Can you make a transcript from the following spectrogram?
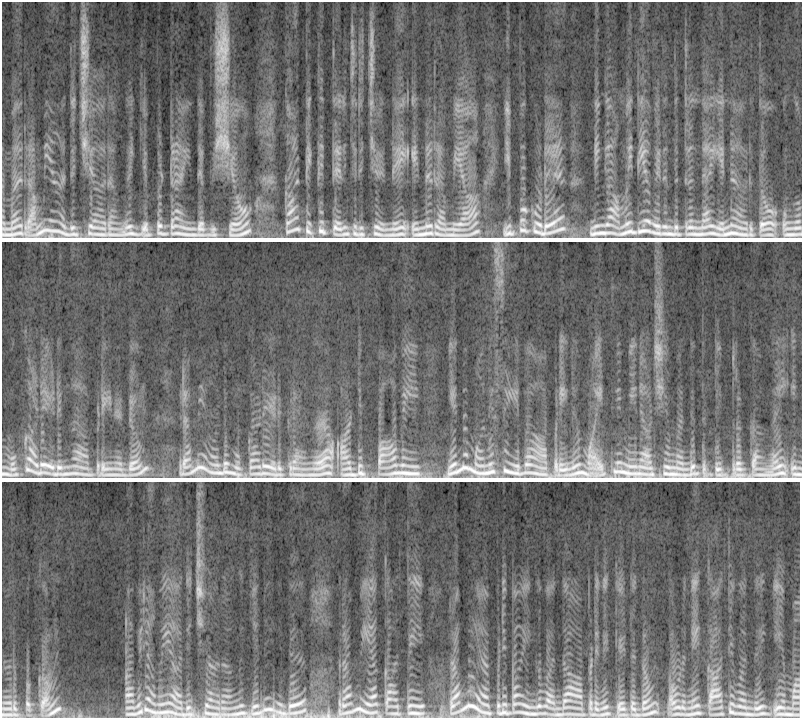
நம்ம ரம்யா அதிர்ச்சி ஆகிறாங்க எப்படிரா இந்த விஷயம்? கார்த்திக்கு தெரிஞ்சிருச்சுன்னு. என்ன ரம்யா? இப்போ கூட நீங்கள் அமைதியாக இருந்துட்டு இருந்தா என்ன அர்த்தம்? உங்கள் முக்காடை எடுங்க அப்படின்னதும் ரம்யா வந்து முக்காடை எடுக்கிறாங்க. அடி பாவி என்ன மனசு அப்படின்னு மைத்லி மீனாட்சியும் வந்து திட்டிட்டு இருக்காங்க. இன்னொரு பக்கம் அபிராமியை அதிர்ச்சி ஆறாங்க என்ன இது? ரம்யா காத்தி ரம்யா எப்படிப்பா இங்கே வந்தா அப்படின்னு கேட்டதும் உடனே காத்தி வந்து ஏமா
